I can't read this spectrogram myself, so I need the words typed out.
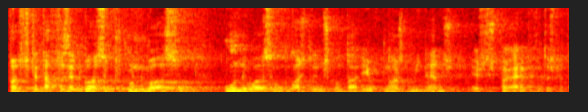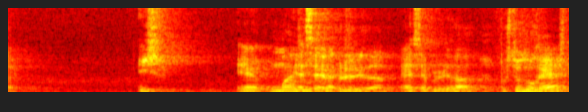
para tentar fazer negócio, porque o negócio, o negócio com que nós podemos contar e o que nós dominamos é as pessoas pagarem para ver o teu espetáculo. Isso é o mais Essa é a importante. prioridade. Essa é a prioridade. Pois tudo o resto,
